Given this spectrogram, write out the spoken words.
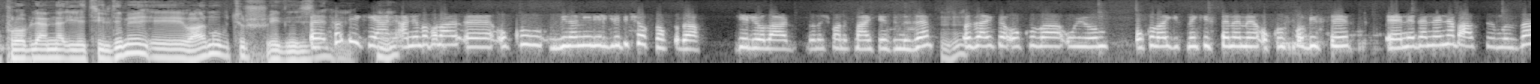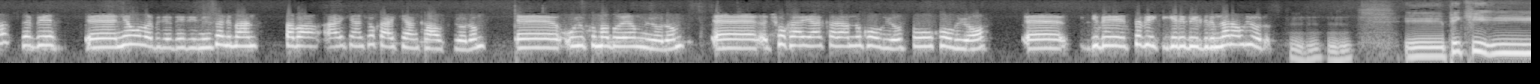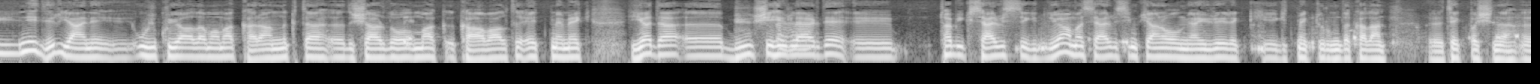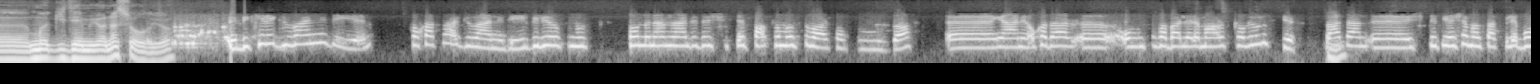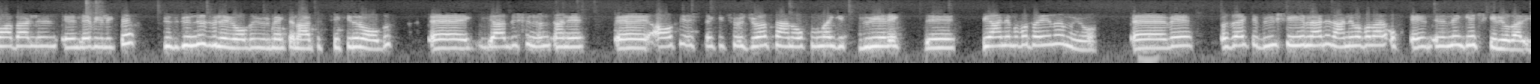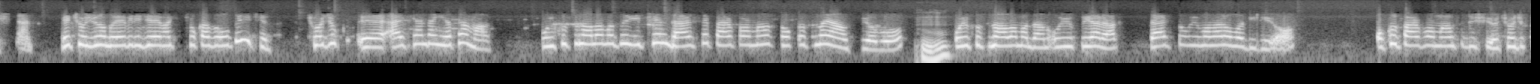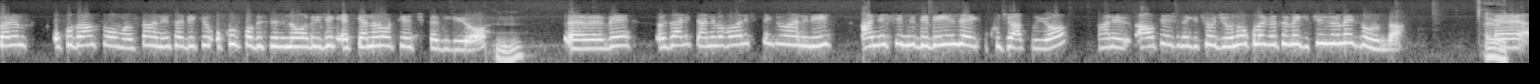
problemler iletildi mi? E, var mı bu tür elinizde? E, tabii ki yani anne babalar e, okul dinamiğiyle ilgili birçok noktada geliyorlar danışmanlık merkezimize. Özellikle okula uyum, okula gitmek istememe, okul fobisi e, nedenlerine baktığımızda tabii e, ne olabilir dediğimizde hani ben sabah erken çok erken kalkıyorum. E, uykuma doyamıyorum. E, çok her yer karanlık oluyor, soğuk oluyor. E, gibi tabii ki geri bildirimler alıyoruz. E, peki e, nedir yani e, uykuyu alamamak, karanlıkta e, dışarıda olmak, kahvaltı etmemek ya da e, büyük şehirlerde e, tabii ki servisle gidiliyor ama servis imkanı olmayan yürüyerek e, gitmek durumunda kalan e, tek başına e, mı gidemiyor nasıl oluyor? Bir kere güvenli değil. Sokaklar güvenli değil. Biliyorsunuz son dönemlerde de şiddet patlaması var toplumumuzda. E, yani o kadar e, olumsuz haberlere maruz kalıyoruz ki zaten e, şiddeti yaşamasak bile bu haberlerle birlikte biz gündüz bile yolda yürümekten artık çekinir olduk. E, yani düşünün hani e, 6 yaşındaki çocuğa sen okuluna git yürüyerek e, bir anne baba dayanamıyor. E, ve özellikle büyük şehirlerde de anne babalar evlerine geç geliyorlar işten. Ve çocuğuna doyabileceği vakit çok az olduğu için çocuk e, erkenden yatamaz. Uykusunu alamadığı için derse performans noktasına yansıyor bu. Hı hı. Uykusunu alamadan uyuklayarak derste uyumalar olabiliyor. Okul performansı düşüyor. Çocukların okuldan soğuması hani tabii ki okul fobisi nedeni olabilecek etkenler ortaya çıkabiliyor. Hı hı. Ee, ve özellikle anne babalar hiç de güvenli değil. Anne şimdi bebeğini de kucaklıyor. Hani 6 yaşındaki çocuğunu okula götürmek için yürümek zorunda. Evet.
